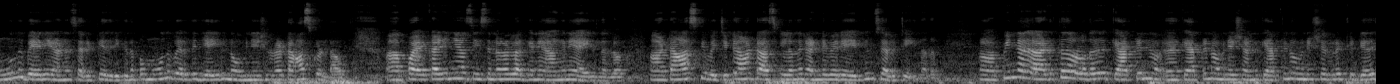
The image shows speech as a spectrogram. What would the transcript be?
മൂന്ന് പേരെയാണ് സെലക്ട് ചെയ്തിരിക്കുന്നത്. അപ്പോൾ മൂന്ന് പേർക്ക് ജയിൽ നോമിനേഷനുള്ള ടാസ്ക് ഉണ്ടാവും. കഴിഞ്ഞ സീസണുകളിൽ അങ്ങനെ അങ്ങനെയായിരുന്നല്ലോ ടാസ്ക് വെച്ചിട്ട് ആ ടാസ്കിൽ നിന്ന് രണ്ടുപേരെ ആയിരിക്കും സെലക്ട് ചെയ്യുന്നത്. പിന്നെ അടുത്തതുള്ളത് ക്യാപ്റ്റൻ ക്യാപ്റ്റൻ നോമിനേഷൻ ആണ്. ക്യാപ്റ്റൻ നോമിനേഷനിൽ കിട്ടിയത്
